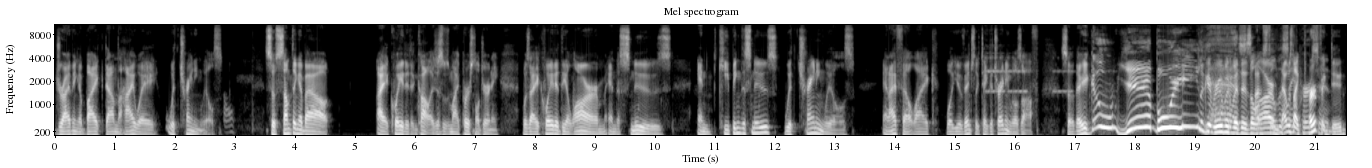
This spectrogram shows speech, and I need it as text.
driving a bike down the highway with training wheels. So something about I equated in college, this was my personal journey, was I equated the alarm and the snooze and keeping the snooze with training wheels. And I felt like, well, you eventually take the training wheels off. So there you go. Yeah, boy. Look at Reuben with his alarm. That was like person. perfect, dude.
